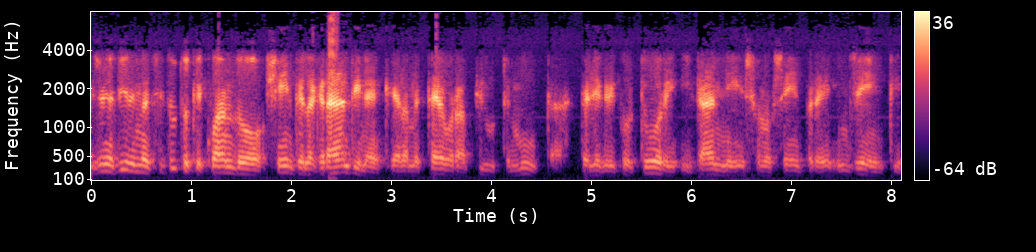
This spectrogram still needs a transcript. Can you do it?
Bisogna dire innanzitutto che quando scende la grandine, che è la meteora più temuta per gli agricoltori, i danni sono sempre ingenti.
